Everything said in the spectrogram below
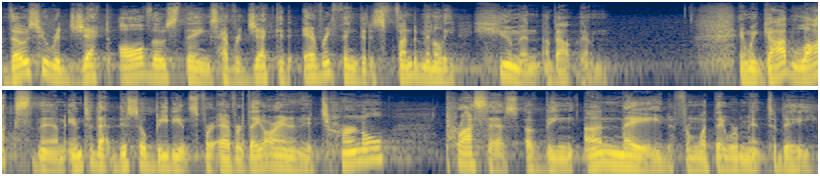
those who reject all those things have rejected everything that is fundamentally human about them. And when God locks them into that disobedience forever, they are in an eternal process of being unmade from what they were meant to be.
